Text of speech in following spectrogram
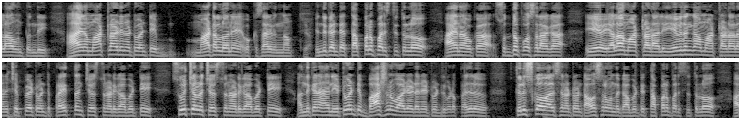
ఎలా ఉంటుంది? ఆయన మాట్లాడినటువంటి మాటల్లోనే ఒక్కసారి విందాం. ఎందుకంటే తప్పన పరిస్థితుల్లో ఆయన ఒక శుద్ధపూసలాగా ఏ ఎలా మాట్లాడాలి ఏ విధంగా మాట్లాడాలని చెప్పేటువంటి ప్రయత్నం చేస్తున్నాడు కాబట్టి సూచనలు చేస్తున్నాడు కాబట్టి అందుకని ఆయన ఎటువంటి భాషను వాడాడు అనేటువంటిది కూడా ప్రజలు తెలుసుకోవాల్సినటువంటి అవసరం ఉంది కాబట్టి తప్పని పరిస్థితుల్లో ఆ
